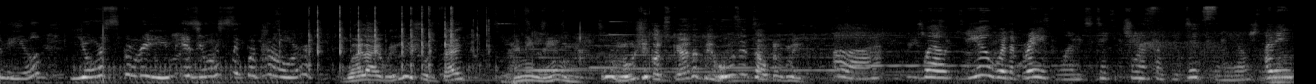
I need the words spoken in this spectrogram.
Neil, your scream is your superpower. Well, I really should thank Penny Ling. who knew she could scare the behoozits out of me. Uh, well, you were the brave one to take a chance like you did, Sunil. I mean,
